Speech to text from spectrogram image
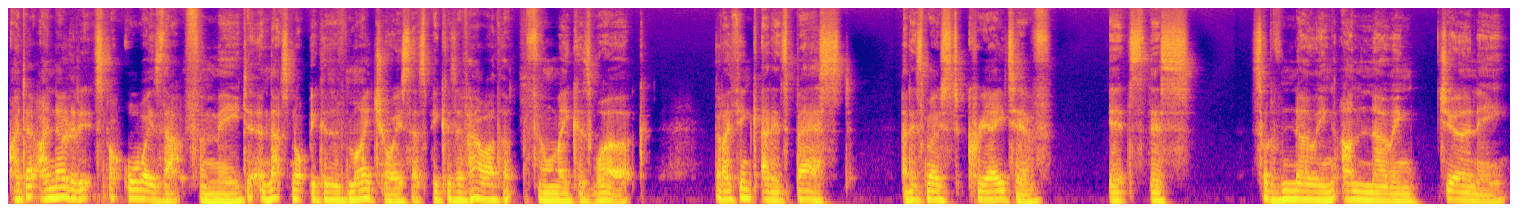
I don't. I know that it's not always that for me, and that's not because of my choice. That's because of how other filmmakers work. But I think at its best, at its most creative, it's this sort of knowing, unknowing journey.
